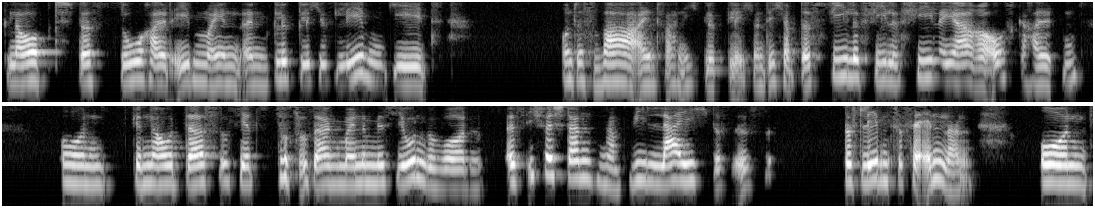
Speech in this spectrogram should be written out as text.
glaubt, dass so halt eben ein, ein glückliches Leben geht. Und es war einfach nicht glücklich. Und ich habe das viele, viele, viele Jahre ausgehalten. Und genau das ist jetzt sozusagen meine Mission geworden. Als ich verstanden habe, wie leicht es ist, das Leben zu verändern und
